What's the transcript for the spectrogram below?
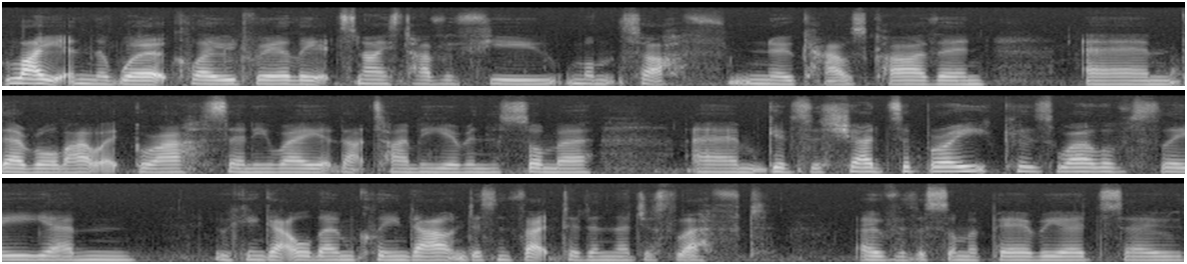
lighten the workload. Really, it's nice to have a few months off, no cows calving. Um, they're all out at grass anyway at that time of year in the summer. Um, gives the sheds a break as well. Obviously, um, we can get all them cleaned out and disinfected, and they're just left over the summer period, so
